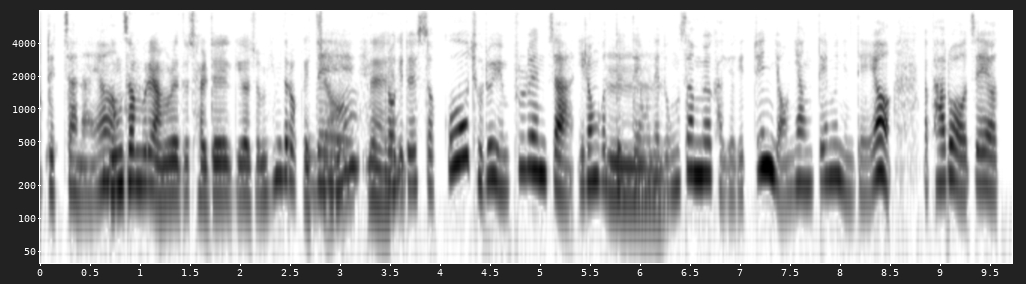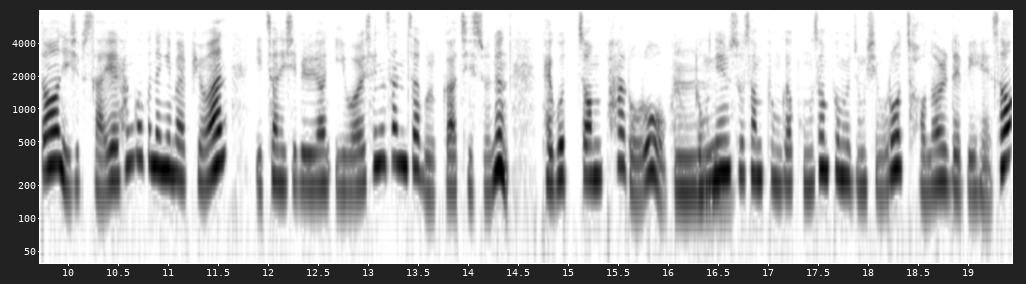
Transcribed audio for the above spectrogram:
계속됐잖아요. 농산물이 아무래도 잘 되기가 좀 힘들었겠죠. 네, 그러기도 했었고 조류 인플루엔자 이런 것들 음. 때문에 농산물 가격이 뛴 영향 때문인데요. 그러니까 바로 어제였던 24일 한국은행이 발표한 2021년 2월 생산자 물가 지수는 105.85로 음. 농림수산품과 공산품을 중심으로 전월 대비해서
